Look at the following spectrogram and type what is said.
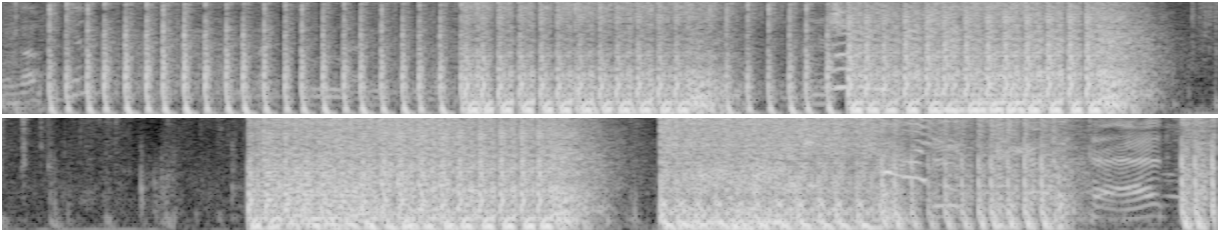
One left again? Dude, so you got with the S.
